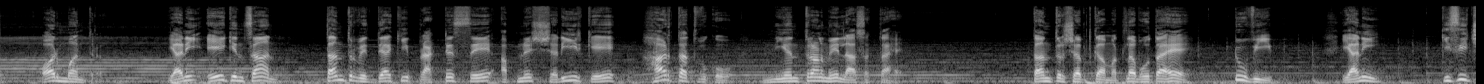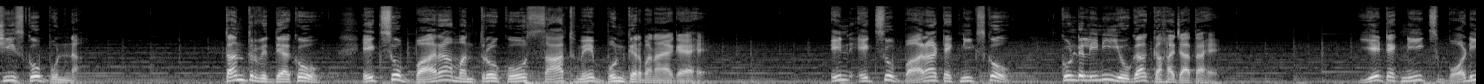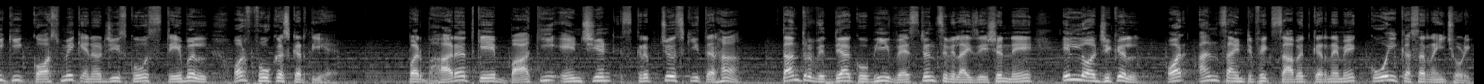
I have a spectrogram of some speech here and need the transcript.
और मंत्र यानी एक इंसान तंत्र विद्या की प्रैक्टिस से अपने शरीर के हर तत्व को नियंत्रण में ला सकता है। तंत्र शब्द का मतलब होता है टू वीव यानी किसी चीज़ को बुनना। तंत्र विद्या को 112 मंत्रों को साथ में बुनकर बनाया गया है। इन 112 टेक्निक्स को कुंडलिनी योगा कहा जाता है। ये टेक्निक्स बॉडी की कॉस्मिक एनर्जीज को स्टेबल और फोकस करती है। पर भारत के बाकी एंशियंट स्क्रिप्चर्स की तरह तंत्र विद्या को भी वेस्टर्न सिविलाइजेशन ने इलॉजिकल और अनसाइंटिफिक साबित करने में कोई कसर नहीं छोड़ी।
